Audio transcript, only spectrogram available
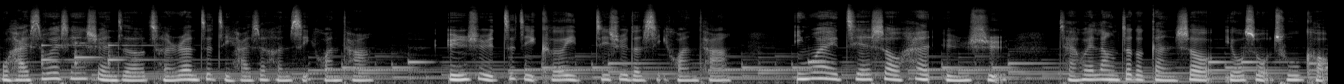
我还是会先选择承认自己还是很喜欢他，允许自己可以继续的喜欢他，因为接受和允许，才会让这个感受有所出口，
